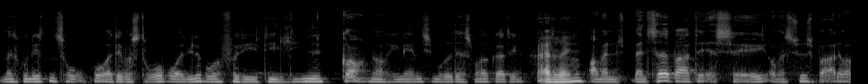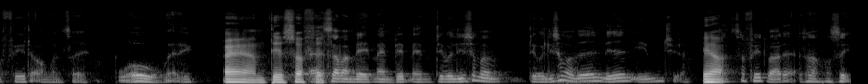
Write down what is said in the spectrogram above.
man skulle næsten tro på, at det var storebror og lillebror, fordi de lignede godt nok hinanden i måde, deres måde at gøre ting. Er det rigtigt? Og man, man sad bare der og sagde, og man synes bare, det var fedt, og man sagde, wow, hvad er det ikke? Ja, ja, det er så fedt. Altså, man, man, man, det var ligesom at, det var ligesom at være med en eventyr. Ja. Så fedt var det altså at se.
